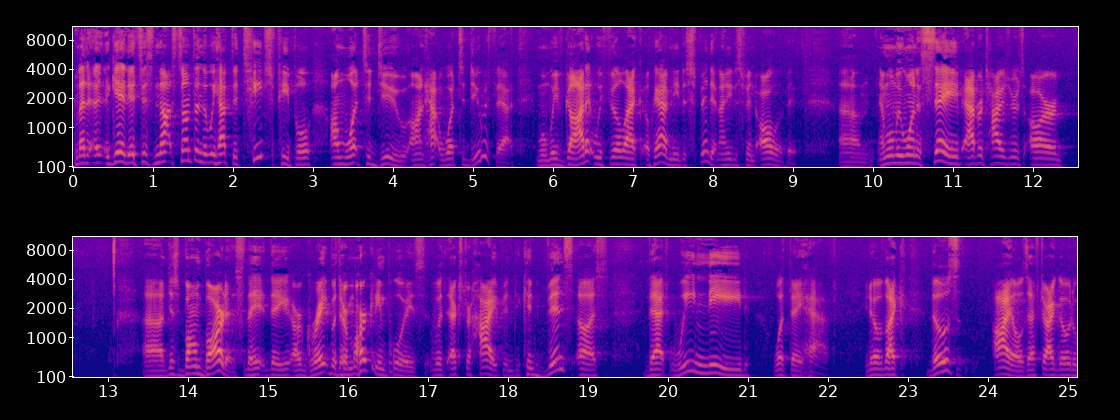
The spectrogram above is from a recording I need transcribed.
but uh, again, it's just not something that we have to teach people on what to do, on how, what to do with that. When we've got it, we feel like, okay, I need to spend it, and I need to spend all of it. Um, and when we want to save, advertisers are uh, just bombard us. They, they are great with their marketing ploys with extra hype and to convince us that we need what they have. You know, like those aisles after I go to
